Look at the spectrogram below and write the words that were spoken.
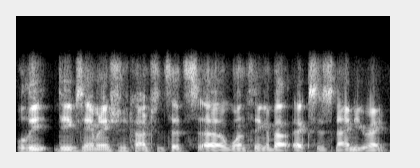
Well, the the examination of conscience. That's uh, one thing about Exodus 90, right?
